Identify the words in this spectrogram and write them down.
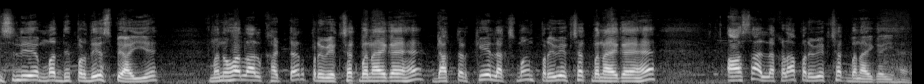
इसलिए मध्य प्रदेश पे आइए। मनोहर लाल खट्टर पर्यवेक्षक बनाए गए हैं। डॉक्टर के लक्ष्मण पर्यवेक्षक बनाए गए हैं। आशा लकड़ा पर्यवेक्षक बनाई गई हैं।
